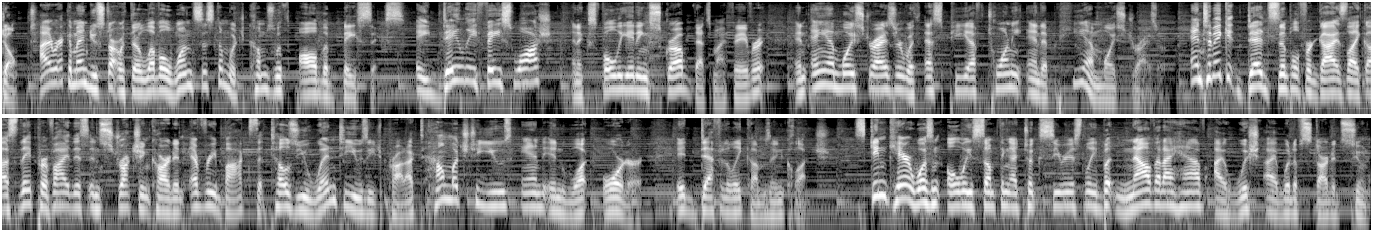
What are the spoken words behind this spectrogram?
don't. I recommend you start with their level 1 system which comes with all the basics. A daily face wash, an exfoliating scrub, that's my favorite, an AM moisturizer with SPF 20 and a PM moisturizer. And to make it dead simple for guys like us, they provide this instruction card in every box that tells you when to use each product, how much to use, and in what order. It definitely comes in clutch. Skincare wasn't always something I took seriously, but now that I have, I wish I would have started sooner.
